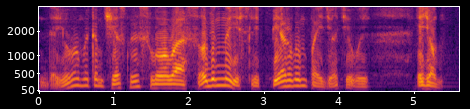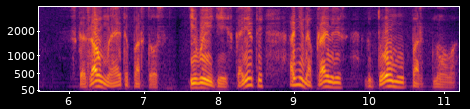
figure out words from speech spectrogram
Даю вам этом честное слово, особенно если первым пойдете вы. Идем, сказал на это Портос. И, выйдя из кареты, они направились к дому портного.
